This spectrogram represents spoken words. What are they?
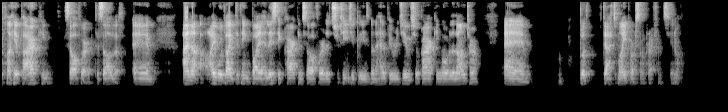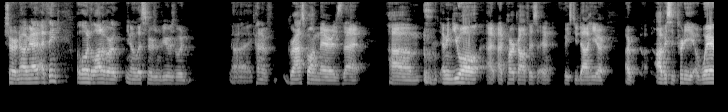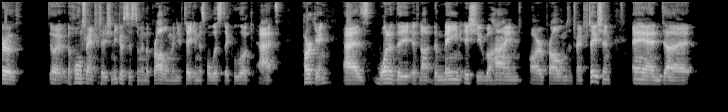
Buy a parking software to solve it. Um, and I, I would like to think buy a holistic parking software that strategically is going to help you reduce your parking over the long term. Um, but that's my personal preference, you know. Sure. No, I mean, I, I think a lot, a lot of our you know listeners and viewers would uh, kind of grasp on there is that um, I mean, you all at, at ParkOffice, at least you, Daithí, are, are obviously pretty aware of the, the whole transportation ecosystem and the problem, and you've taken this holistic look at parking as one of the, if not the main issue behind our problems in transportation, and uh,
